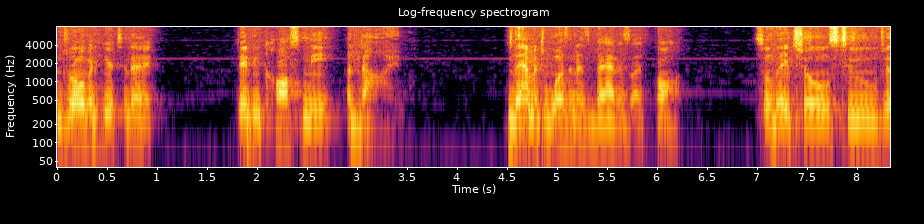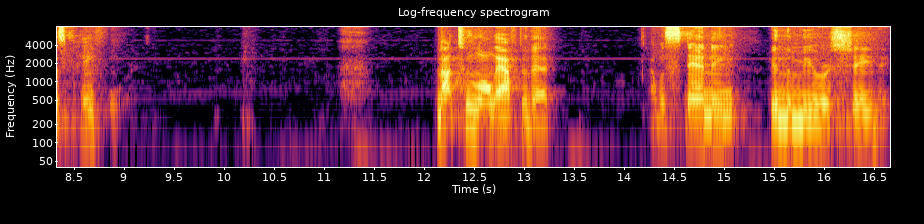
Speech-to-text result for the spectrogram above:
I drove it here today. Didn't cost me a dime. Damage wasn't as bad as I thought. So they chose to just pay for it. Not too long after that, I was standing in the mirror shaving.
